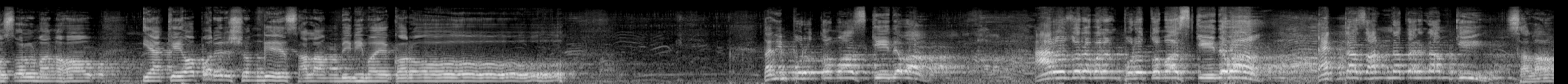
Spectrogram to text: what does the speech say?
মুসলমান হও, একে অপরের সঙ্গে সালাম বিনিময় করো। তাহলে প্রথম আজ কি দেওয়া আরও জোরে বলেন, প্রথম আজ কি দেওয়া একটা জান্নাতের নাম কি? সালাম।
